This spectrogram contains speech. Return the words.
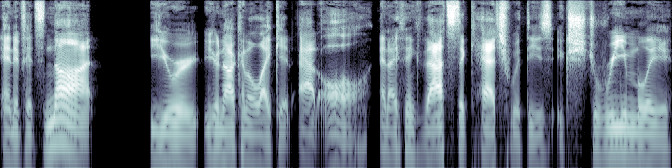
And if it's not, you're you're not going to like it at all. And I think that's the catch with these extremely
